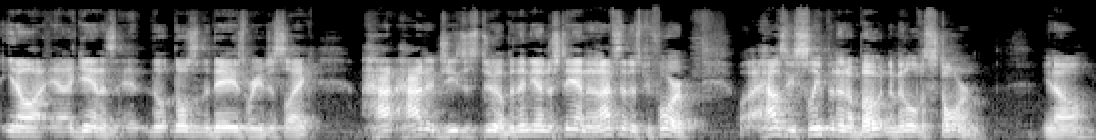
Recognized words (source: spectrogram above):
you know again as, those are the days where you're just like how how did Jesus do it? But then you understand, and I've said this before. How's he sleeping in a boat in the middle of a storm? You know,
